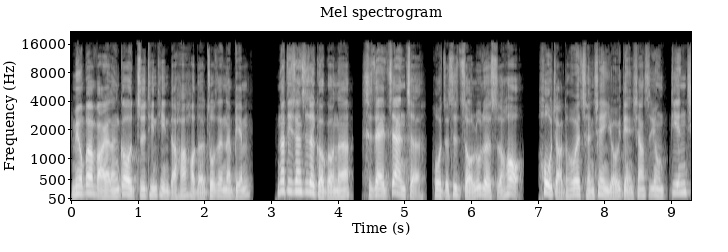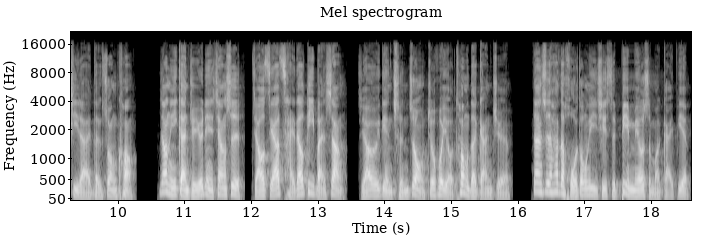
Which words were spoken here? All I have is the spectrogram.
没有办法能够直挺挺的好好的坐在那边。那第三只的狗狗呢，是在站着或者是走路的时候，后脚都会呈现有一点像是用踮起来的状况，让你感觉有点像是脚只要踩到地板上，只要有一点沉重就会有痛的感觉。但是它的活动力其实并没有什么改变，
